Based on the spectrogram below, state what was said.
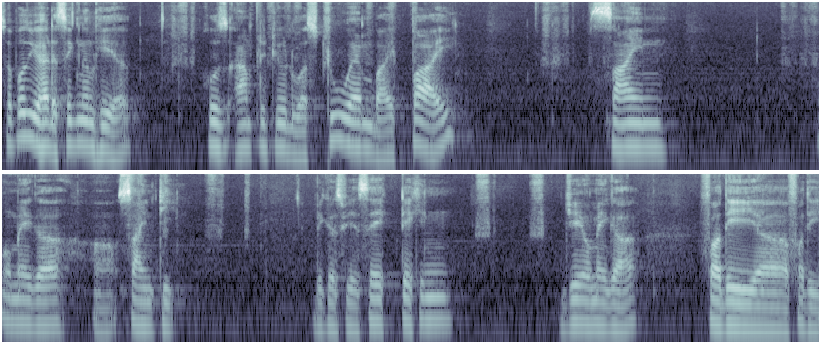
Suppose you had a signal here whose amplitude was 2 m by pi sine omega uh, sine t because we are say taking j omega for the uh, for the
